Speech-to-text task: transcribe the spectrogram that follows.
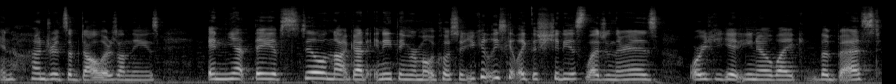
and hundreds of dollars on these and yet they have still not got anything remotely close to it. You could at least get like the shittiest legend there is or you could get, you know, like the best.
